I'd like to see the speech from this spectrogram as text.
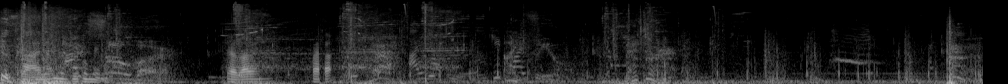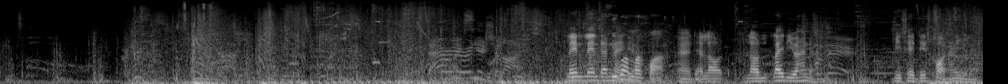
ถือคล้ายนะเมื่อกี้ผมเห็นเดี๋ยวแล้วไปละ I feel better. เล่นเล่นด้านไหนที่ว่าดีมาขวา เออเดี๋ยวเราเราไล่ดีว่าให้หน่อยมีเซตดิสคอร์ดให้อยู่แล้ว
